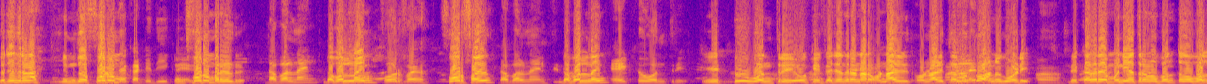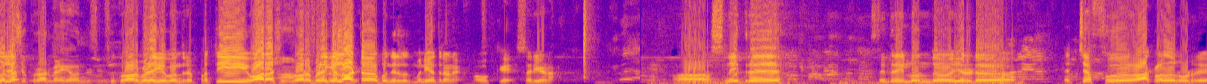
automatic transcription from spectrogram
ಗಜೇಂದ್ರಣ್ಣ ನಿಮ್ದು ಫೋನ್ ಕಟ್ಟಿದ್ದು ಈ ಫೋನ್ ನಂಬರ್ ಹೇಳ್ರಿ. Double nine double nine four five four five double nine double nine eight two one three. Eight two one three. Okay ಗಜೇಂದ್ರಣ್ಣ ಹೊನ್ನಾಳಿ ಹೊನ್ನಾಳಿ ತಾಲೂಕು ಅನುಗೋಡಿ ಬೇಕಾದ್ರೆ ಮನಿ ಹತ್ರ ಬಂದು ತಗೋಬಹುದಲ್ಲ ಶುಕ್ರವಾರ ಬೆಳಗ್ಗೆ ಶುಕ್ರವಾರ ಬೆಳಗ್ಗೆ ಬಂದ್ರೆ. ಪ್ರತಿ ವಾರ ಶುಕ್ರವಾರ ಬೆಳಗ್ಗೆ ಲಾಟ್ ಬಂದಿರ್ತದೆ ಮನಿ ಹತ್ರನೇ. ಓಕೆ ಸರಿ ಅಣ್ಣ. ಸ್ನೇಹಿತರೆ ಸ್ನೇಹಿತರೆ ಇಲ್ಲೊಂದು ಎರಡು ಎಚ್ ಎಫ್ ಹಾಕ್ಳದ ನೋಡ್ರಿ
